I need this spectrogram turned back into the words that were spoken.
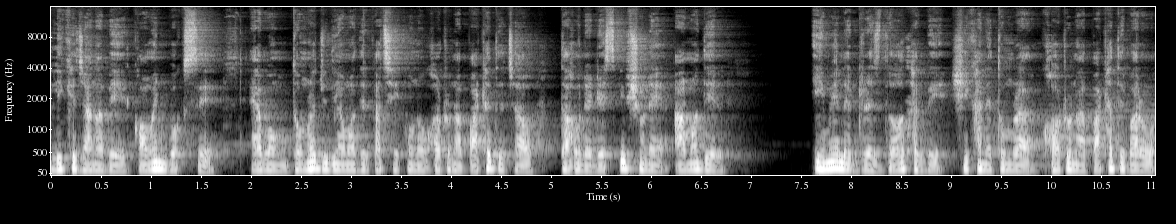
লিখে জানাবে কমেন্ট বক্সে এবং তোমরা যদি আমাদের কাছে কোনো ঘটনা পাঠাতে চাও, তাহলে ডেসক্রিপশনে আমাদের ইমেল অ্যাড্রেস দেওয়া থাকবে। সেখানে তোমরা ঘটনা পাঠাতে পারো।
